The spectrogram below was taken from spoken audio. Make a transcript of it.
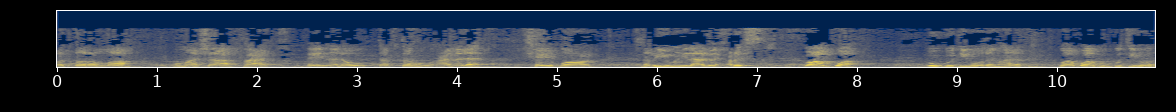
قدر الله وما شاء فعل فإن لو تفته عمل شيطان نبي من إلى احرص ጓጓ ጉጉት ይኖር ማለት ነው ጓጓ ጉጉት ይኖር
